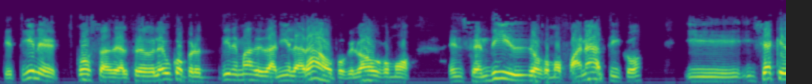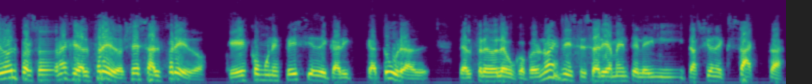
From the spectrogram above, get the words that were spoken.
que tiene cosas de Alfredo Leuco, pero tiene más de Daniel Arao, porque lo hago como encendido, como fanático, y, ya quedó el personaje de Alfredo, ya es Alfredo, que es como una especie de caricatura de Alfredo Leuco, pero no es necesariamente la imitación exacta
